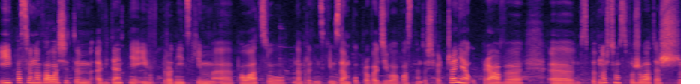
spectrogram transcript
i pasjonowała się tym ewidentnie i w Brodnickim e, Pałacu, na Brodnickim Zamku prowadziła własne doświadczenia, uprawy. E, Z pewnością stworzyła też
